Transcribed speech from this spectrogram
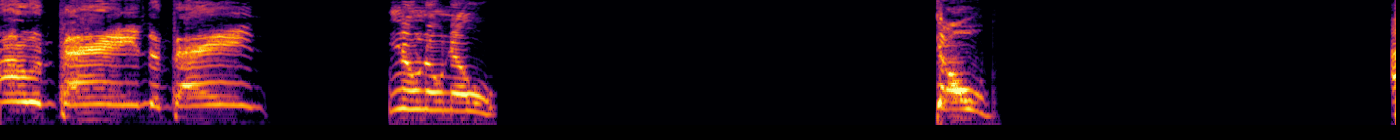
Oh, the pain! The pain! No, no, no! Don't!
